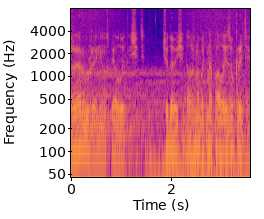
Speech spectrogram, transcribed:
Даже оружие не успел вытащить. Чудовище должно быть напало из укрытия.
